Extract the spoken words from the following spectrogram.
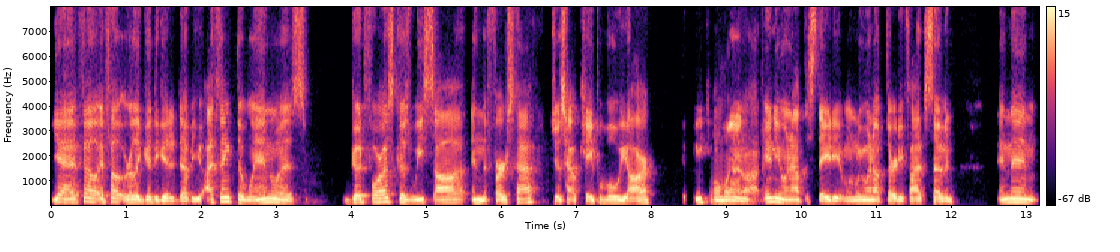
yeah, it felt it felt really good to get a W. I think the win was good for us because we saw in the first half just how capable we are. If we can oh run God. anyone out the stadium when we went up 35-7 and then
